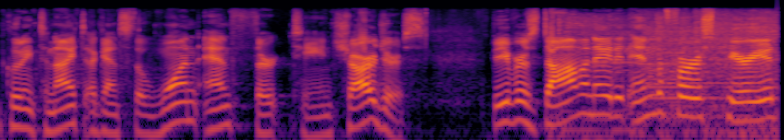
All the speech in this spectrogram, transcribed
including tonight against the 1 and 13 Chargers. Beavers dominated in the first period.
